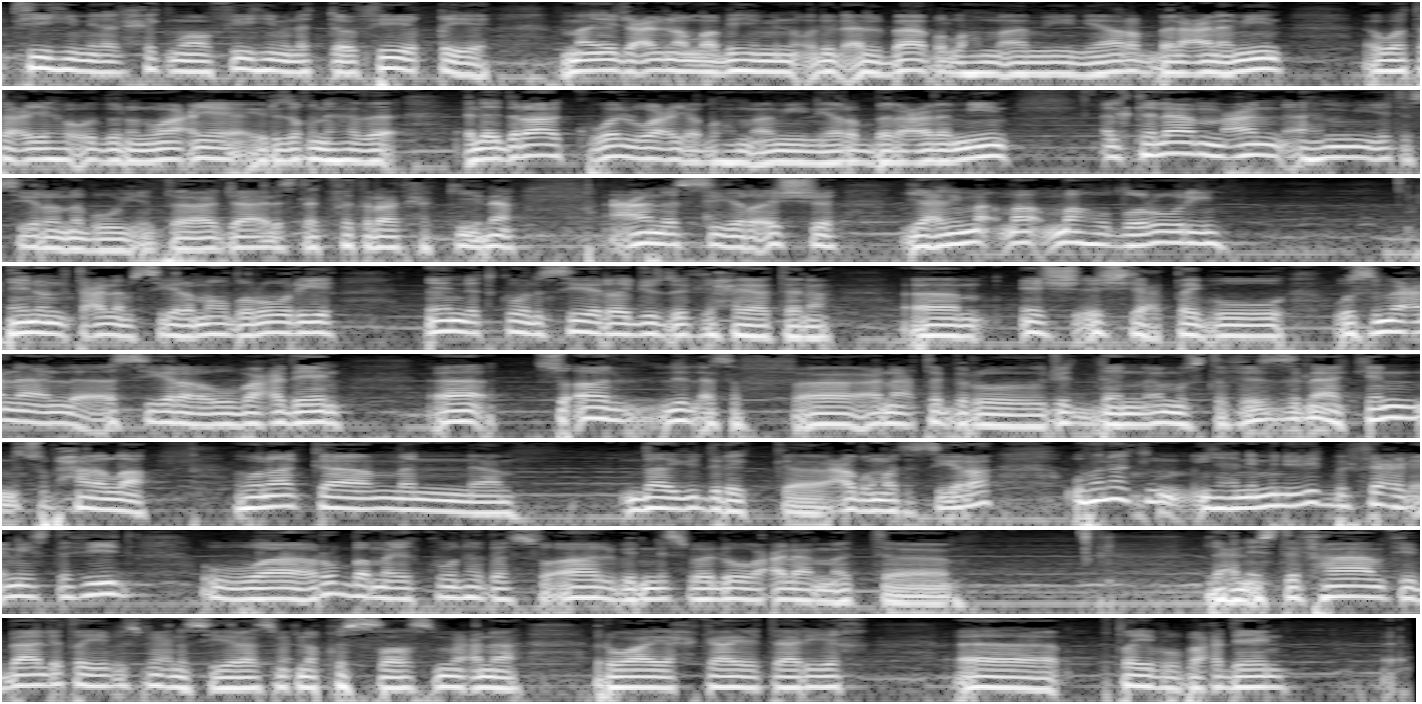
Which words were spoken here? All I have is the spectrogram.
فيه من الحكمة وفيه من التوفيق ما يجعلنا الله به من أولي الألباب. اللهم آمين. يا رب العالمين. وتعيها أذن واعية. يرزقنا هذا الإدراك والوعي. اللهم آمين. يا رب العالمين. الكلام عن أهمية السيرة النبوية. أنت جالس لك فترة تحكينا عن السيرة. إيش يعني ما, ما, ما هو ضروري إنه نتعلم السيرة؟ ما هو ضروري إن تكون السيرة جزء في حياتنا؟ إيش إيش يعني؟ طيب وسمعنا السيرة وبعدين. آه سؤال للأسف آه أنا أعتبره جدا مستفز لكن سبحان الله هناك من لا يدرك عظمة السيرة وهناك يعني من يريد بالفعل أن يستفيد وربما يكون هذا السؤال بالنسبة له علامة آه يعني استفهام في بالي. طيب سمعنا سيرة سمعنا قصة سمعنا رواية حكاية تاريخ. آه طيب وبعدين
